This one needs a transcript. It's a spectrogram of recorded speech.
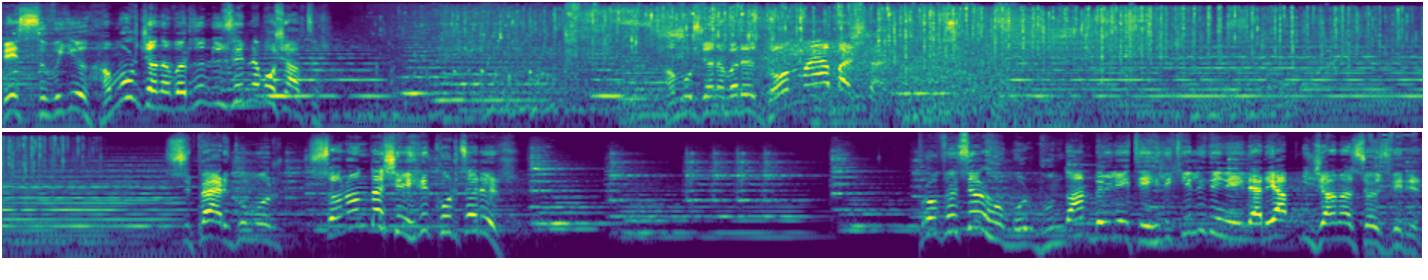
ve sıvıyı hamur canavarının üzerine boşaltır. Hamur canavarı donmaya başlar. Süper Gumur sonunda şehri kurtarır. Profesör Homur bundan böyle tehlikeli deneyler yapmayacağına söz verir.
